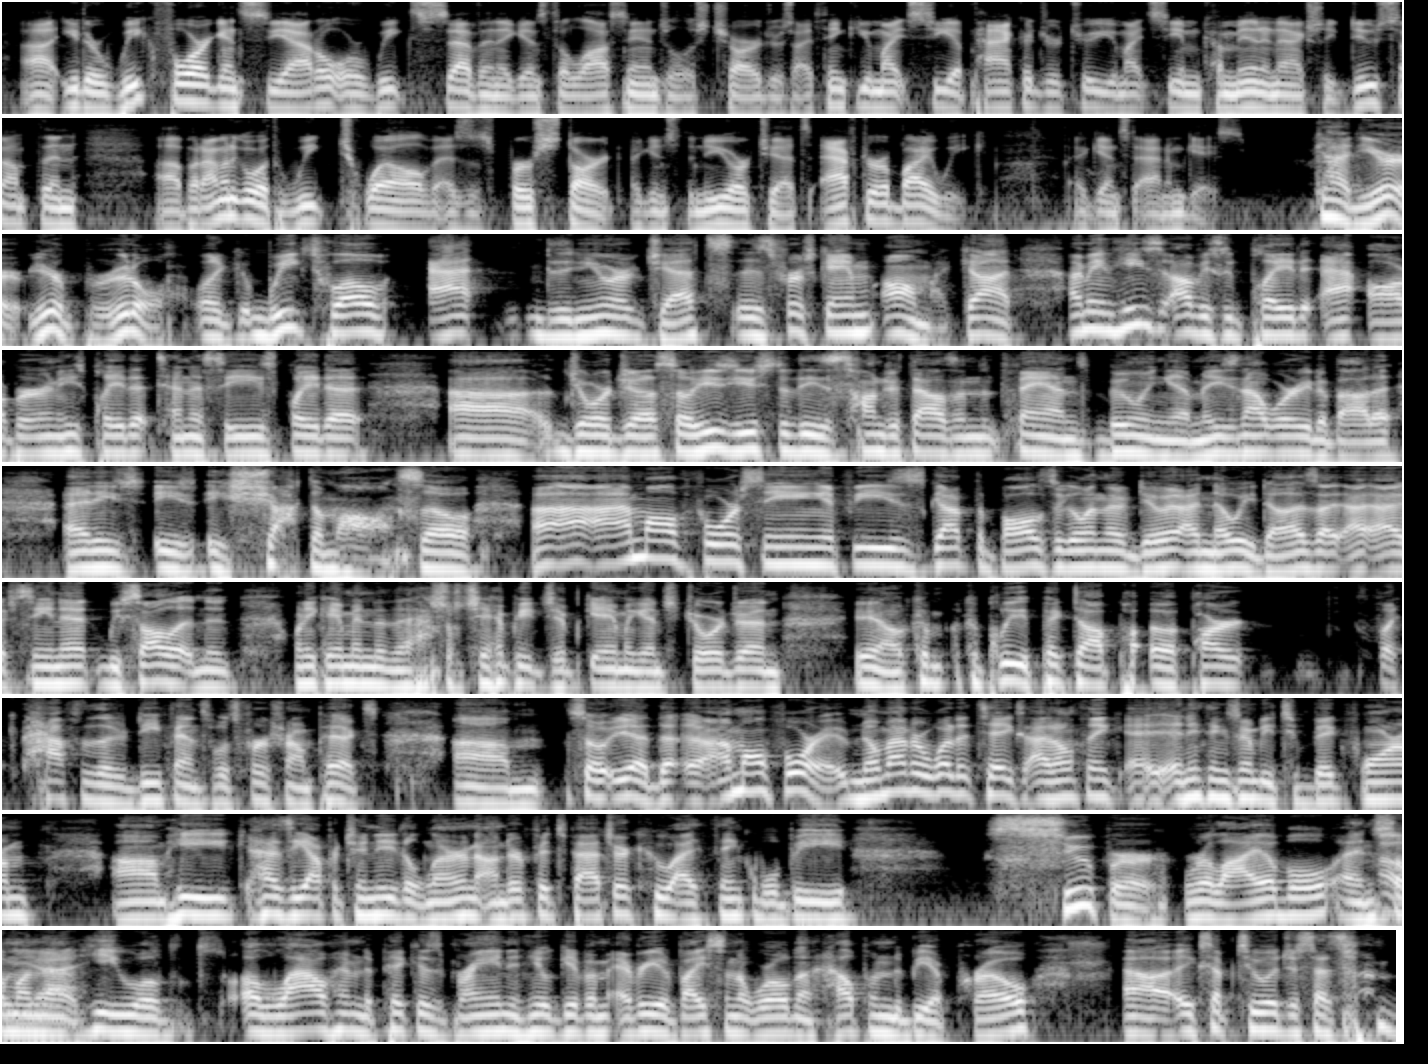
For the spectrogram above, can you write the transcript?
Uh, either week four against Seattle or week seven against the Los Angeles Chargers. I think you might see a package or two. You might see him come in and actually do something. Uh, but I'm going to go with week 12 as his first start against the New York Jets after a bye week against Adam Gase. God, you're you're brutal. Like week twelve at the New York Jets, his first game. Oh my God! I mean, he's obviously played at Auburn, he's played at Tennessee, he's played at uh, Georgia, so he's used to these hundred thousand fans booing him. He's not worried about it, and he's he's he shocked them all. So uh, I'm all for seeing if he's got the balls to go in there and do it. I know he does. I, have seen it. We saw it the, when he came into the national championship game against Georgia, and you know, com- completely picked up apart like half of their defense was first round picks. Um, so yeah, I'm all for it. No matter what it takes, I don't think anything's going to be too big for him. Um, he has the opportunity to learn under Fitzpatrick, who I think will be super reliable and oh, someone yeah. that he will allow him to pick his brain and he'll give him every advice in the world and help him to be a pro. Uh, except Tua just has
